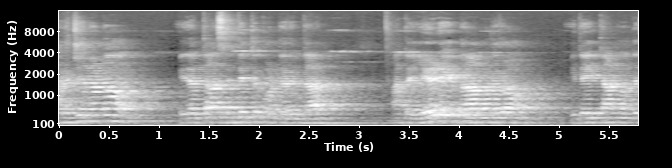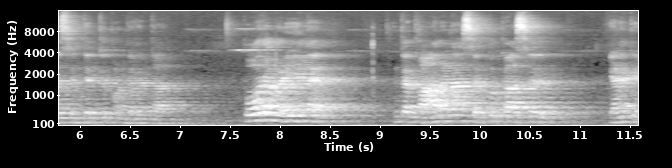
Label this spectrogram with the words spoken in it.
அர்ஜுனனும் இதைத்தான் சிந்தித்துக் கொண்டிருந்தார். அந்த ஏழை பிராமணரும் இதைத்தான் வந்து சிந்தித்துக் கொண்டிருந்தார். போற வழியில இந்த காரணா செப்பு காசு எனக்கு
